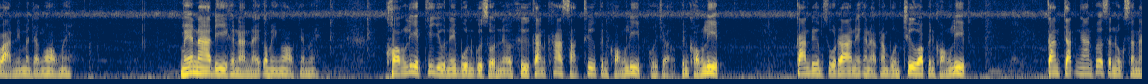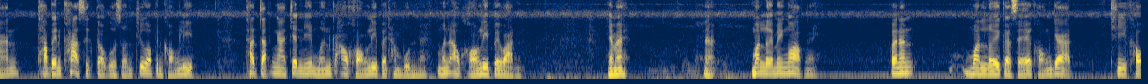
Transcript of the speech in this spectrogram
หวานนี่มันจะงอกไหมแม้นาดีขนาดไหนก็ไม่งอกใช่ไหมของรีบที่อยู่ในบุญกุศลเนี่ยคือการฆ่าสัตว์ชื่อเป็นของรีบพระเจ้าเป็นของรีบ การดื่มสุราในขณะทำบุญชื่อว่าเป็นของรีบ การจัดงานเพื่อสนุกสนานทำเป็นค่าศึกต่อกุศลชื่อว่าเป็นของรีบ ถ้าจัดงานเช่นนี้เหมือนกับเอาของรีบไปทำบุญนะเหมือนเอาของรีบไปหวันใช่ไหม นะมันเลยไม่งอกไง เพราะฉะนั้นมันเลยกระแสของญาติที่เขา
